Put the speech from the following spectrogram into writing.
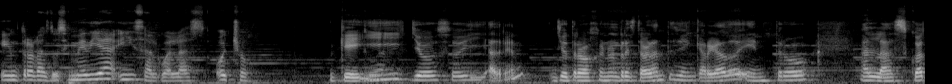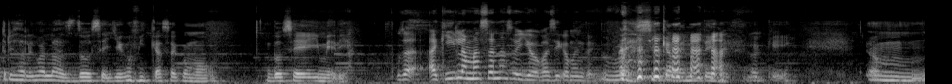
entro a las 2 y media y salgo a las 8. Ok, y yo soy Adrián, yo trabajo en un restaurante, soy encargado, entro a las 4 y salgo a las 12. Llego a mi casa como 12 y media. O sea, aquí la más sana soy yo, básicamente. Básicamente, ok. Um,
